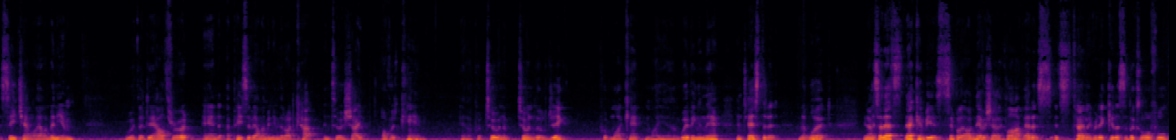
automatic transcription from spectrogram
C-channel aluminium with a dowel through it and a piece of aluminium that I'd cut into a shape of a cam. And I put two in a two in a little jig, put my my um, webbing in there, and tested it, and it worked. You know, so that's that can be as simple. I'd never show the client that it's it's totally ridiculous. It looks awful,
